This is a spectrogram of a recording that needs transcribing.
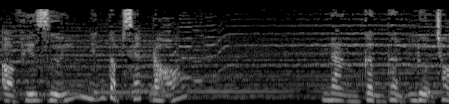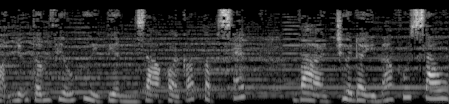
ở phía dưới những tập xét đó. Nàng cẩn thận lựa chọn những tấm phiếu gửi tiền ra khỏi các tập xét và chưa đầy 3 phút sau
